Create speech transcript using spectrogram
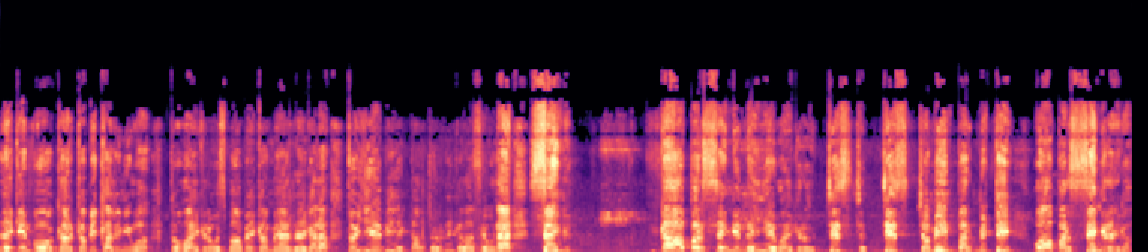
लेकिन वो घर कभी खाली नहीं हुआ। तो वाहिगुरु उस बाबे का मेहर रहेगा ना तो ये भी एकदम चढ़ती कला से होना है। सिंह! कहाँ पर सिंह नहीं है वाहिगुरु जिस ज, जिस ज़मीन पर मिट्टी वहाँ पर सिंह रहेगा।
